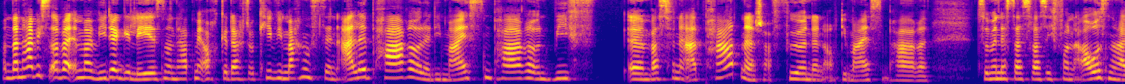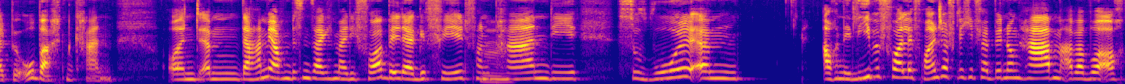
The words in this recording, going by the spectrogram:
Und dann habe ich es aber immer wieder gelesen und habe mir auch gedacht, okay, wie machen es denn alle Paare oder die meisten Paare und wie äh, was für eine Art Partnerschaft führen denn auch die meisten Paare? Zumindest das, was ich von außen halt beobachten kann. Und ähm, da haben mir auch ein bisschen, sage ich mal, die Vorbilder gefehlt von mhm. Paaren, die sowohl ähm, auch eine liebevolle, freundschaftliche Verbindung haben, aber wo auch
